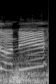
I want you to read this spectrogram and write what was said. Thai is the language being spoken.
じゃねえ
